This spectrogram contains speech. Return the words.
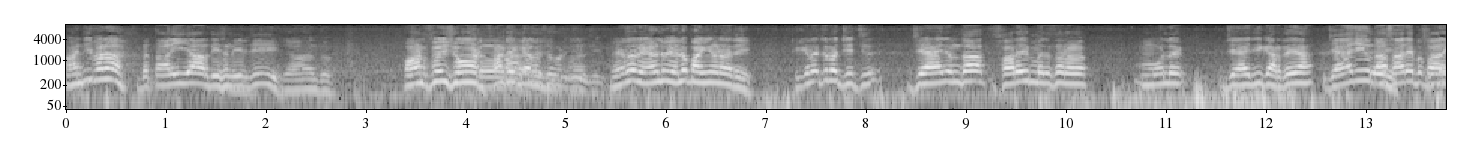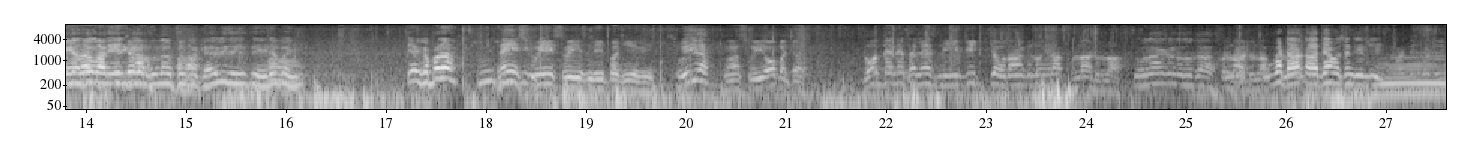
ਹਾਂਜੀ ਫਿਰ। 42000 ਦੀ ਸੰਦੀਪ ਜੀ। ਜਾਨ ਦੋ। 500 ਹੀ ਛੋੜ ਸਾਡੇ ਗੱਲ ਛੋੜ ਜੀ। ਵੇਖ ਲਓ ਰੇਲ ਵੇਖ ਲਓ ਬਾਈਆਂ ਨਾਲ ਦੇ। ਠੀਕ ਹੈ ਨਾ ਚਲੋ ਜੇ ਜੇ- ਜਾਇਜ਼ ਹੁੰਦਾ ਸਾਰੇ ਮੇਰੇ ਹਿਸਾਬ ਨਾਲ ਮੁੱਲ ਜਾਇਜ਼ ਹੀ ਕਰਦੇ ਆ। ਜੈ ਜੀ ਹੁੰਦਾ ਸਾਰੇ ਵਪਾਰੀਆਂ ਦਾ ਬਾਕੀ ਤੇਜ਼ ਚਲੋ। ਕਰ ਦਿੰਦਾ ਉੱਥੇ ਆਪਾਂ ਕਹਿ ਵੀ ਦੇ ਤੇਜ਼ ਆ ਭਾਈ। ਇਹ ਗੱਪੜਾ ਨਹੀਂ ਸੂਈ ਸੂਈ ਸੰਦੀਪ ਭਾਜੀ ਇਹ ਵੀ। ਸੂਈ ਆ? ਹਾਂ ਸੂਈ ਉਹ ਬੱਚਾ। ਦੁੱਧ ਦੇ ਥੱਲੇ ਸੰਦੀਪ ਜੀ 14 ਕਿਲੋ ਜਿਹੜਾ ਖੁੱਲਾ ਡੁੱਲਾ। 14 ਕਿਲੋ ਦਾ ਖੁੱਲਾ ਡੁੱਲਾ। ਵੱਡਾ ਕਾਦਿਆ ਵਾ ਸੰਦੀਪ ਜੀ। ਵੱਡੀ ਵੱਡੀ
